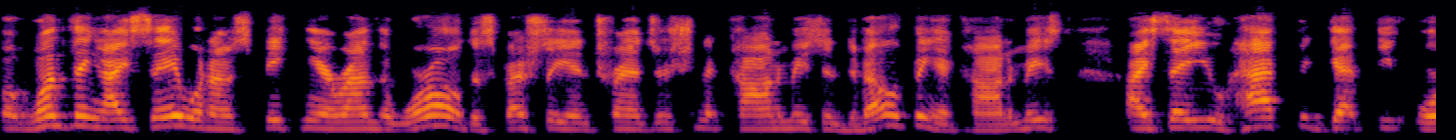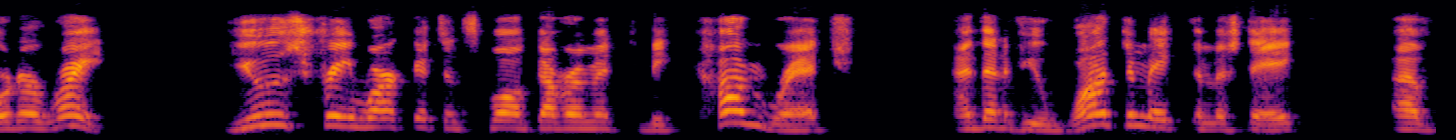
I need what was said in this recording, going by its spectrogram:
But one thing I say when I'm speaking around the world, especially in transition economies and developing economies, I say you have to get the order right. Use free markets and small government to become rich. And then if you want to make the mistake, of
